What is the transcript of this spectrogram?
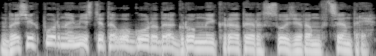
До сих пор на месте того города огромный кратер с озером в центре.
